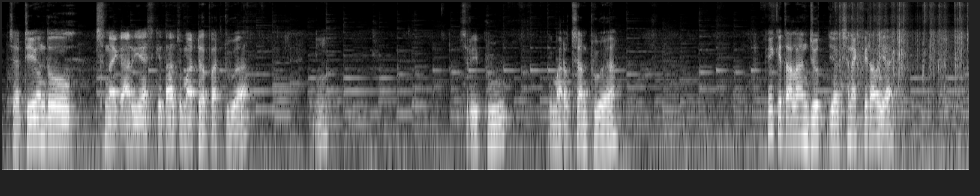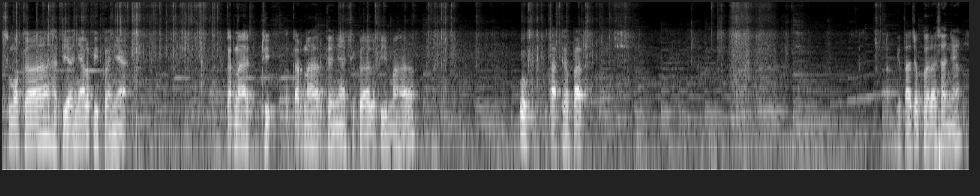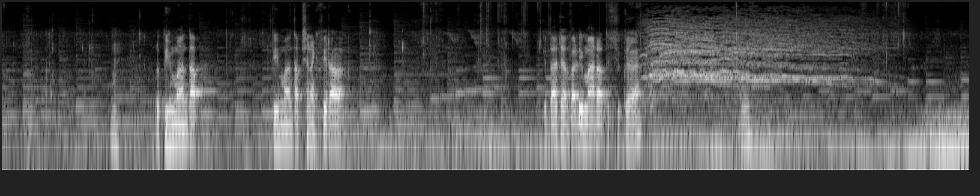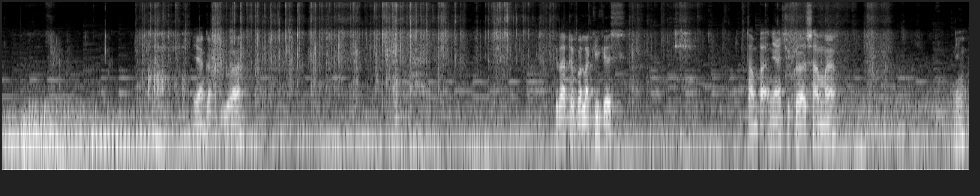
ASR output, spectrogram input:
Jadi untuk snack Aries kita cuma dapat dua. Nih 1500an dua. Oke kita lanjut yang snack viral ya. Semoga hadiahnya lebih banyak. Karena di, karena harganya juga lebih mahal. Uh kita dapat kita coba rasanya. Hmm, lebih mantap. Lebih mantap snack viral. Kita dapat 500 juga. Hmm. yang kedua. Kita dapat lagi guys. Tampaknya juga sama. Nih.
